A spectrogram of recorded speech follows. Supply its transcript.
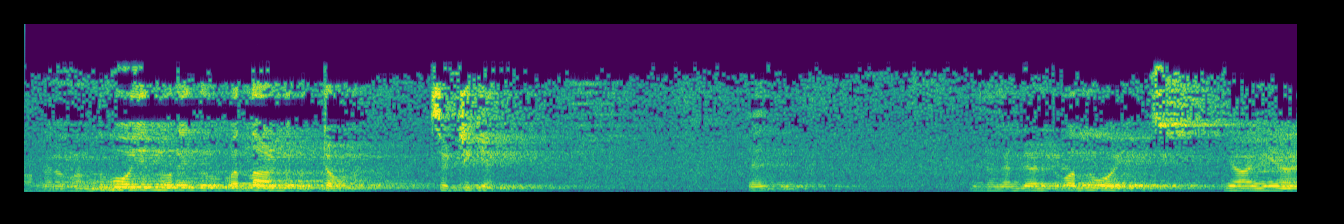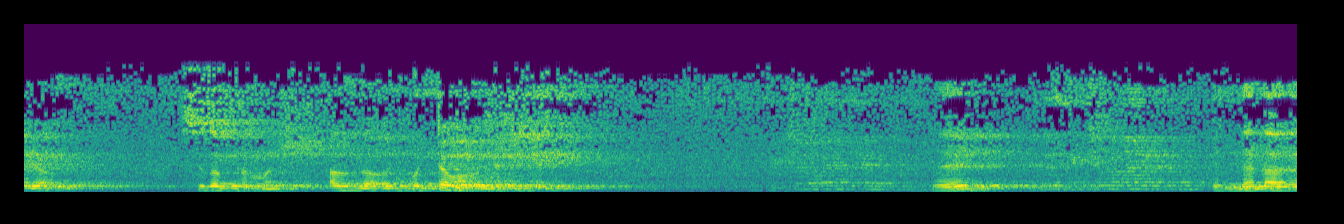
അങ്ങനെ വന്നുപോയി എന്ന് പറയുന്നത് വന്ന ആളുടെ കുറ്റമാണ്. ശിക്ഷിക്കാൻ. ജനകന്റെ അടുത്ത് വന്നുപോയി. ജ്ഞാനിയായ സുഖബ്രഹ്മൻ അതെന്താ? ഒരു കുറ്റമാണ് ശിക്ഷിക്കാൻ. ഏ? പിന്നല്ലാതെ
